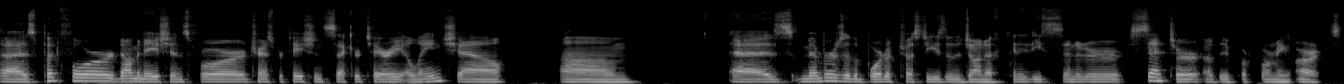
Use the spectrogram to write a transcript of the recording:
uh, has put forward nominations for Transportation Secretary Elaine Chao um, as members of the Board of Trustees of the John F. Kennedy Senator Center of the Performing Arts.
